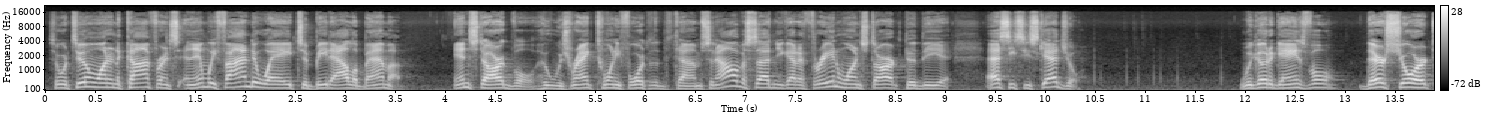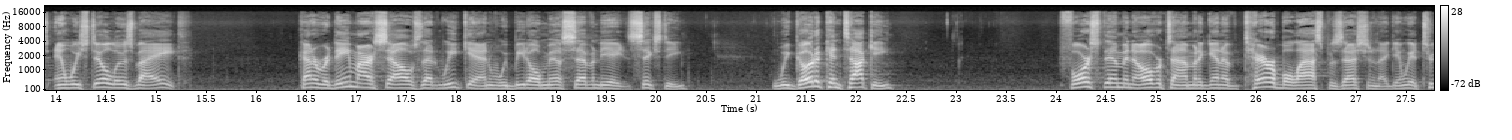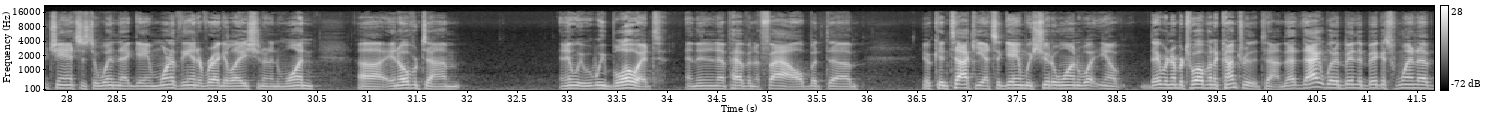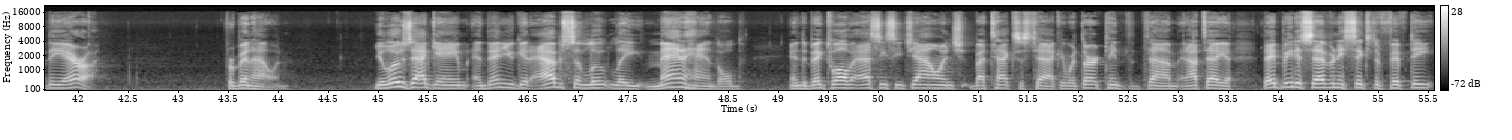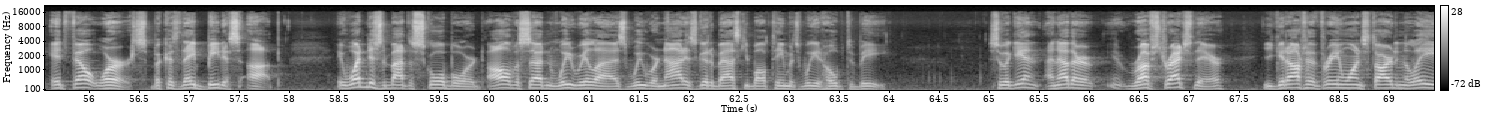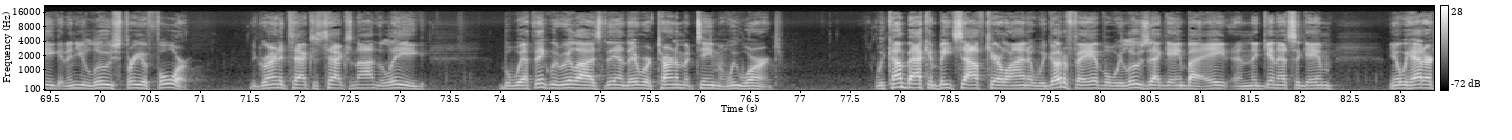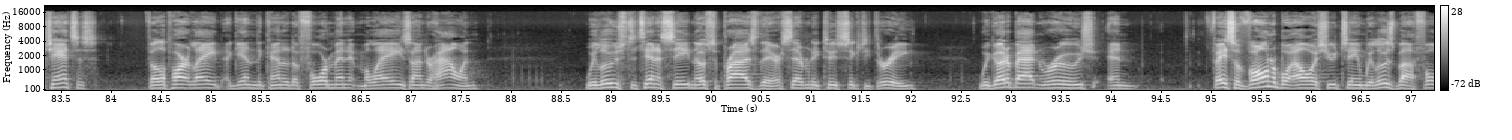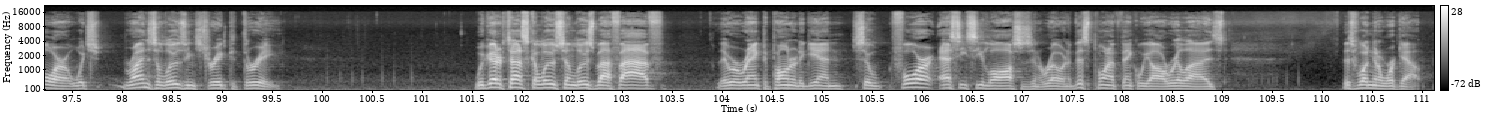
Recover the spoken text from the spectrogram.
So we're 2 and 1 in the conference, and then we find a way to beat Alabama in Starkville, who was ranked 24th at the time. So now all of a sudden you got a three and one start to the uh, SEC schedule. We go to Gainesville, they're short, and we still lose by eight. Kind of redeem ourselves that weekend. We beat Ole Miss 78 60. We go to Kentucky, force them into overtime, and again, a terrible last possession in that game. We had two chances to win that game one at the end of regulation and one uh, in overtime and then we, we blow it and then end up having a foul. But uh, you know, Kentucky, that's a game we should have won. What you know, they were number 12 in the country at the time. That that would have been the biggest win of the era for Ben Howland. You lose that game, and then you get absolutely manhandled in the Big 12 SEC Challenge by Texas Tech. They were 13th at the time, and I tell you, they beat us 76 to 50. It felt worse because they beat us up. It wasn't just about the scoreboard. All of a sudden, we realized we were not as good a basketball team as we had hoped to be. So again, another rough stretch there. You get off to the three and one start in the league, and then you lose three or four. The granted, Texas Tech's not in the league, but we, I think we realized then they were a tournament team and we weren't. We come back and beat South Carolina. We go to Fayetteville. We lose that game by eight, and again, that's a game. You know, we had our chances. Fell apart late. Again, the kind of the four-minute malaise under Howland. We lose to Tennessee. No surprise there, 72-63. We go to Baton Rouge and face a vulnerable LSU team. We lose by four, which runs the losing streak to three. We go to Tuscaloosa and lose by five. They were a ranked opponent again. So four SEC losses in a row. And at this point, I think we all realized this wasn't going to work out.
